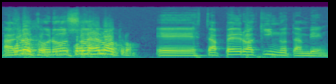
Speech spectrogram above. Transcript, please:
Aldo Corozo. ¿cuál es el otro? Eh, está Pedro Aquino también.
